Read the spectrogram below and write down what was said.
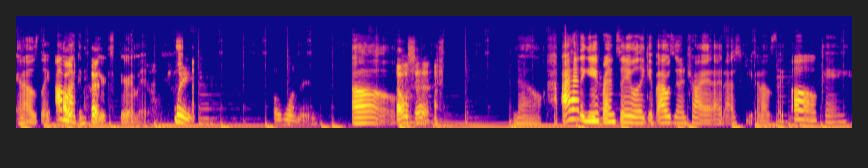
and I was like, I'm Oh. not gonna do your experiment. Wait. A woman. Oh Oh shit. no, I had a gay friend say like if I was gonna try it, I'd ask you, and I was like, oh okay.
